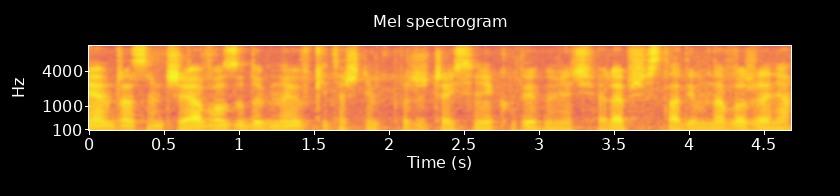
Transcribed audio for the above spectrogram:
Nie wiem czasem czy ja wozu do gnojówki też nie pożyczę i sobie nie kupię, by mieć lepsze stadium nawożenia.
